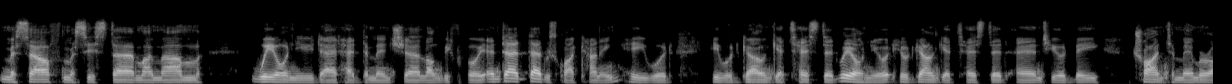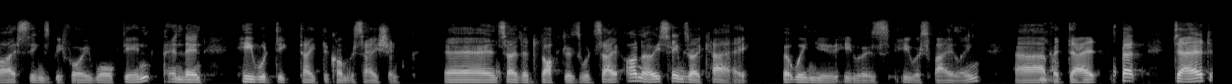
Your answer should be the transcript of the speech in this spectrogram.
myself, my sister, my mum, we all knew dad had dementia long before and dad dad was quite cunning. He would he would go and get tested. We all knew it. He would go and get tested and he would be trying to memorize things before he walked in and then he would dictate the conversation. And so the doctors would say oh no he seems okay but we knew he was he was failing. Uh, yeah. but dad but dad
